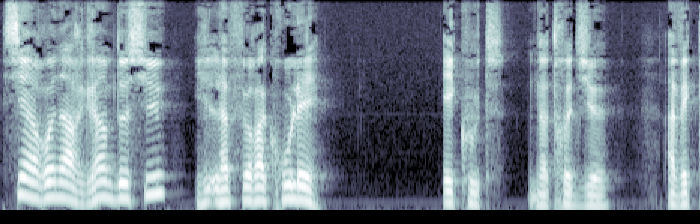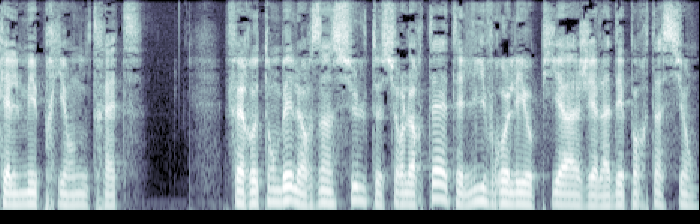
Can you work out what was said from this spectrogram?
Si un renard grimpe dessus, il la fera crouler. Écoute, notre Dieu, avec quel mépris on nous traite. Fais retomber leurs insultes sur leur tête et livre-les au pillage et à la déportation.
